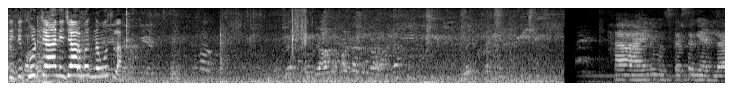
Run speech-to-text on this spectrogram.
तिथे खुर्च्या आणि जार मधनं उचला. हाय नमस्कार सगळ्यांना.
